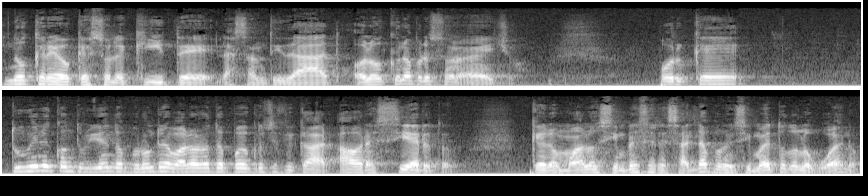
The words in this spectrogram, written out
No creo que eso le quite la santidad o lo que una persona ha hecho. Porque tú vienes construyendo por un revalor, no te puedes crucificar. Ahora es cierto que lo malo siempre se resalta por encima de todo lo bueno.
